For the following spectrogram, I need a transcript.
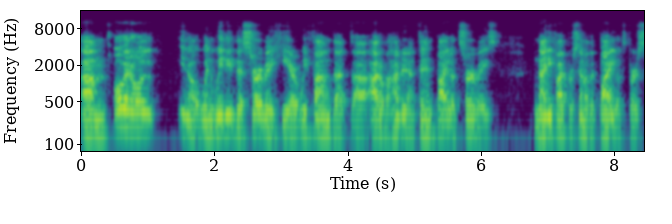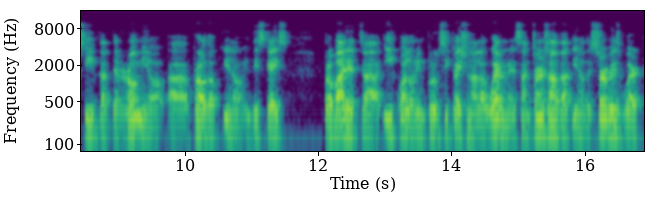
Um, overall, you know, when we did the survey here, we found that uh, out of 110 pilot surveys, 95% of the pilots perceived that the Romeo uh, product, you know, in this case, provided uh, equal or improved situational awareness. And turns out that, you know, the surveys were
